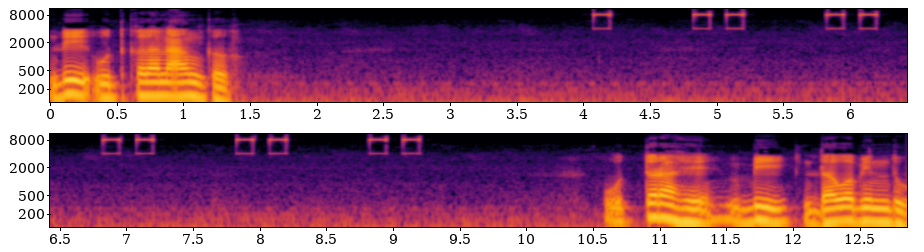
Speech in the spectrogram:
डी. उत्कलनांक. उत्तर आहे बी. दवबिंदू.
